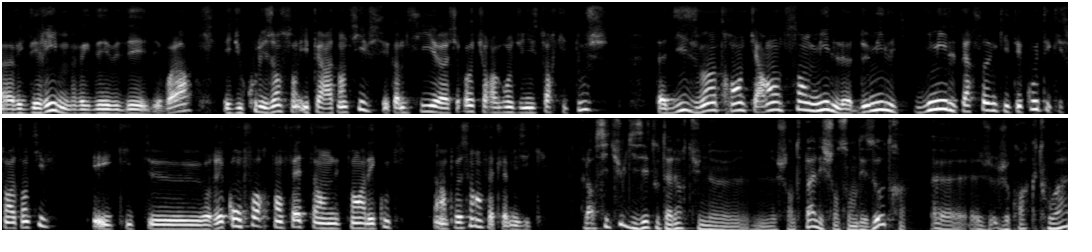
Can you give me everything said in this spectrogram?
euh, avec des rimes, avec des, des, voilà. Et du coup, les gens sont hyper attentifs. C'est comme si euh, chaque fois que tu racontes une histoire qui te touche, tu as 10, 20, 30, 40, 100, 1000, 2000, 10 000 personnes qui t'écoutent et qui sont attentifs et qui te réconfortent en fait en étant à l'écoute. C'est un peu ça en fait la musique. Alors si tu le disais tout à l'heure, tu ne, chantes pas les chansons des autres. Euh, je, crois que toi,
